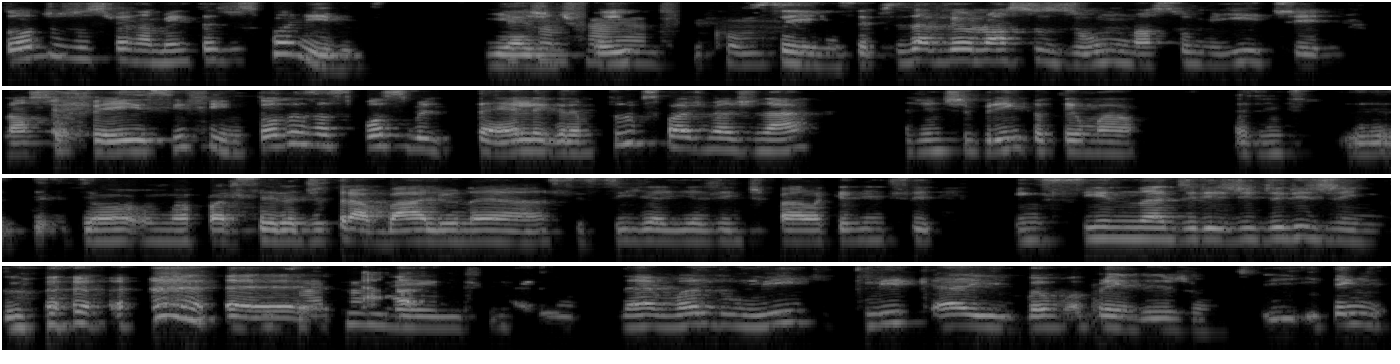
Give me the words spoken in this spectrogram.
todas as ferramentas disponíveis. E a gente foi. Sim, você precisa ver o nosso Zoom, nosso Meet, nosso Face, enfim, todas as possibilidades, Telegram, tudo que você pode imaginar. A gente brinca, eu tenho uma. A gente eh, tem uma parceira de trabalho, né, a Cecília, e a gente fala que a gente ensina a dirigir dirigindo. é, Exatamente né? Manda um link, clica e vamos aprender juntos. E, e tem,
